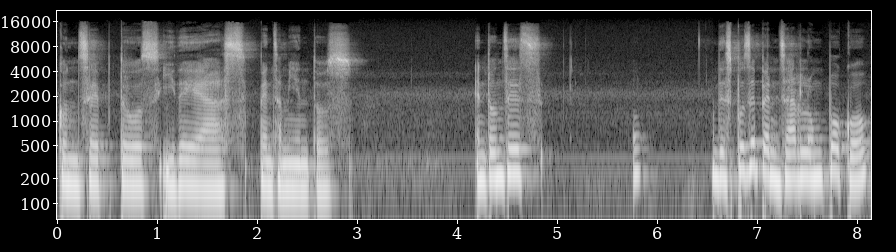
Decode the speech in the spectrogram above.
conceptos, ideas, pensamientos. Entonces, después de pensarlo un poco,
